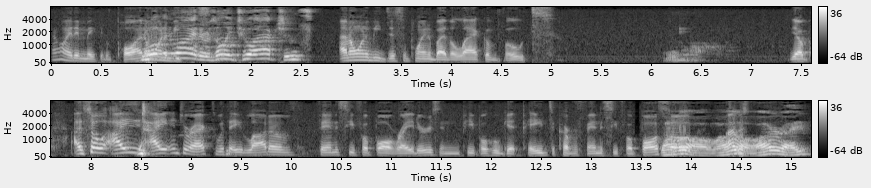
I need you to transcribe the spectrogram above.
no, I didn't make it a poll. I don't No, want to be. why? There was only two options. I don't want to be disappointed by the lack of votes. Yep. I- So I I interact with a lot of fantasy football writers and people who get paid to cover fantasy football. So oh, I was- oh, all right.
